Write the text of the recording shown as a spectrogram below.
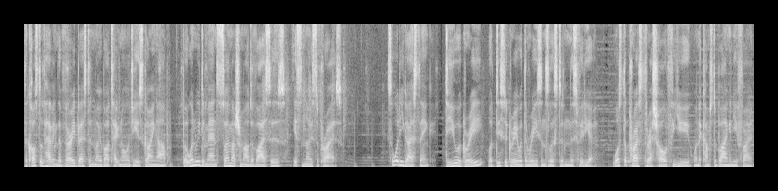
The cost of having the very best in mobile technology is going up, but when we demand so much from our devices, it's no surprise. So what do you guys think? Do you agree or disagree with the reasons listed in this video? What's the price threshold for you when it comes to buying a new phone?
